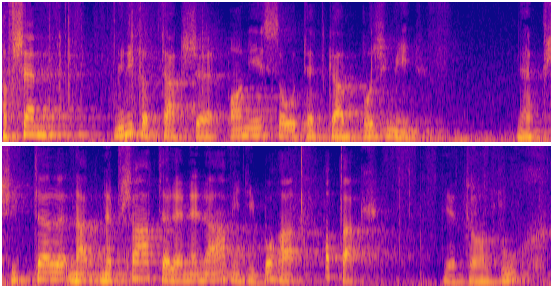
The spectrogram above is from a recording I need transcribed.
Ovšem, není to tak, že oni jsou teďka božími nepřítele, nepřátelé, nenávidí Boha. Opak, je to Bůh,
